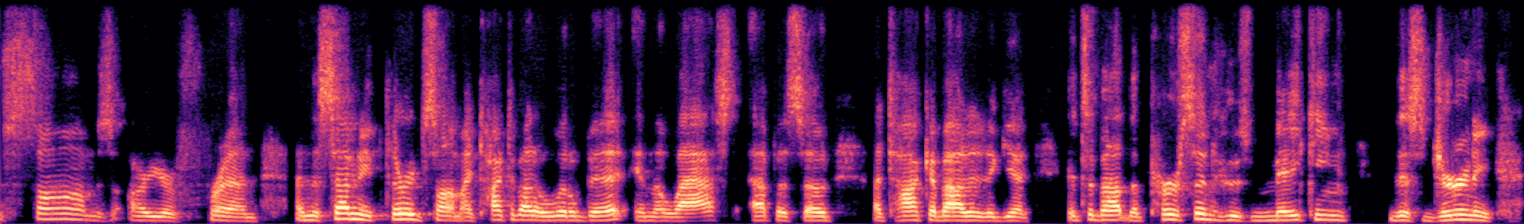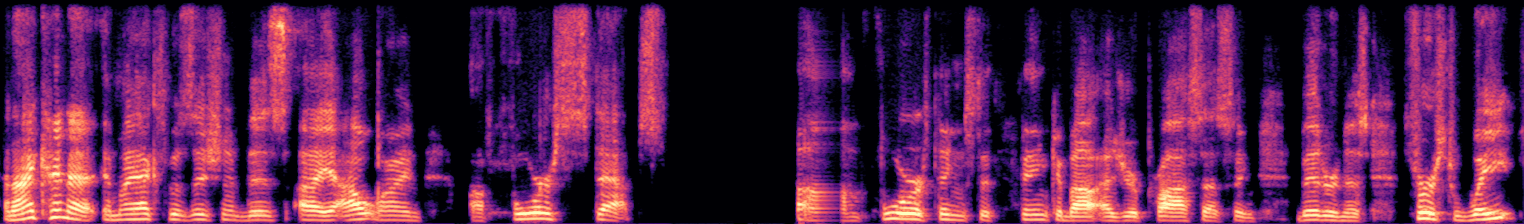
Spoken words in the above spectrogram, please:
Psalms are your friend. And the 73rd Psalm, I talked about a little bit in the last episode. I talk about it again. It's about the person who's making this journey. And I kind of, in my exposition of this, I outline uh, four steps, um, four things to think about as you're processing bitterness. First, wait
